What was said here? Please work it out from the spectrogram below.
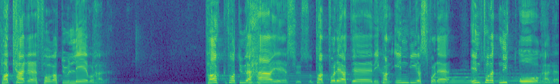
Takk, Herre, for at du lever, Herre. Takk for at du er her, Jesus. Og takk for det at eh, vi kan innvie oss for det innenfor et nytt år, Herre.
